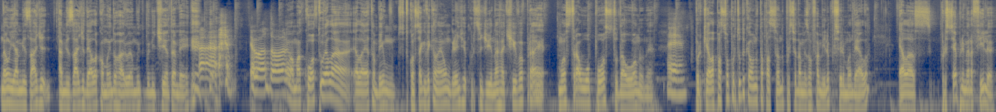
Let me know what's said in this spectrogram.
Não, e a amizade, a amizade dela com a mãe do Haru é muito bonitinha também. Ah, eu adoro. a Makoto, ela, ela é também um. Tu consegue ver que ela é um grande recurso de narrativa para mostrar o oposto da ONU, né? É. Porque ela passou por tudo que a ONU tá passando por ser da mesma família, por ser irmã dela. Elas, por ser a primeira filha,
